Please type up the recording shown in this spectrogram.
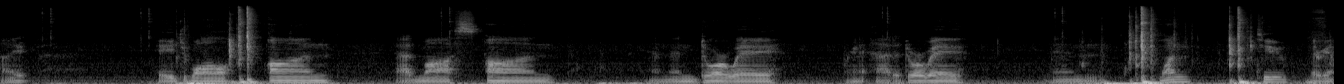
type, age wall on, add moss on, and then doorway. We're gonna add a doorway and one, two, there we go.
